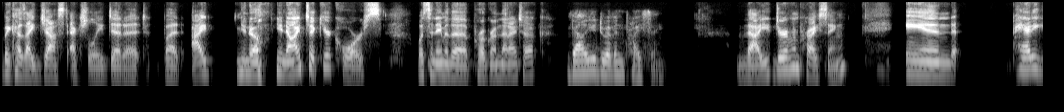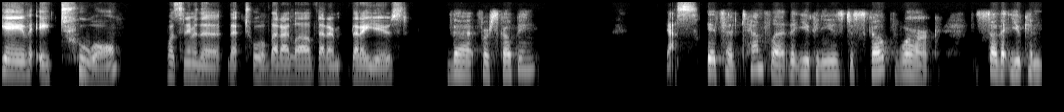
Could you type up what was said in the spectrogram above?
because I just actually did it, but I, you know, you know, I took your course. What's the name of the program that I took? Value driven pricing. Value driven pricing. And Patty gave a tool. What's the name of the that tool that I love that I'm that I used? The for scoping, Yes. it's a template that you can use to scope work so that you can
